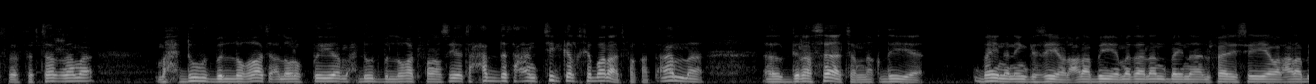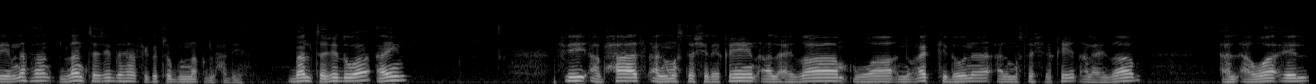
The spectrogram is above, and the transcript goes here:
في الترجمة محدود باللغات الأوروبية محدود باللغات الفرنسية تحدث عن تلك الخبرات فقط. أما الدراسات النقدية بين الإنجليزية والعربية مثلا بين الفارسية والعربية مثلا لن تجدها في كتب النقد الحديث بل تجدها أين؟ في أبحاث المستشرقين العظام ونؤكد هنا المستشرقين العظام الأوائل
